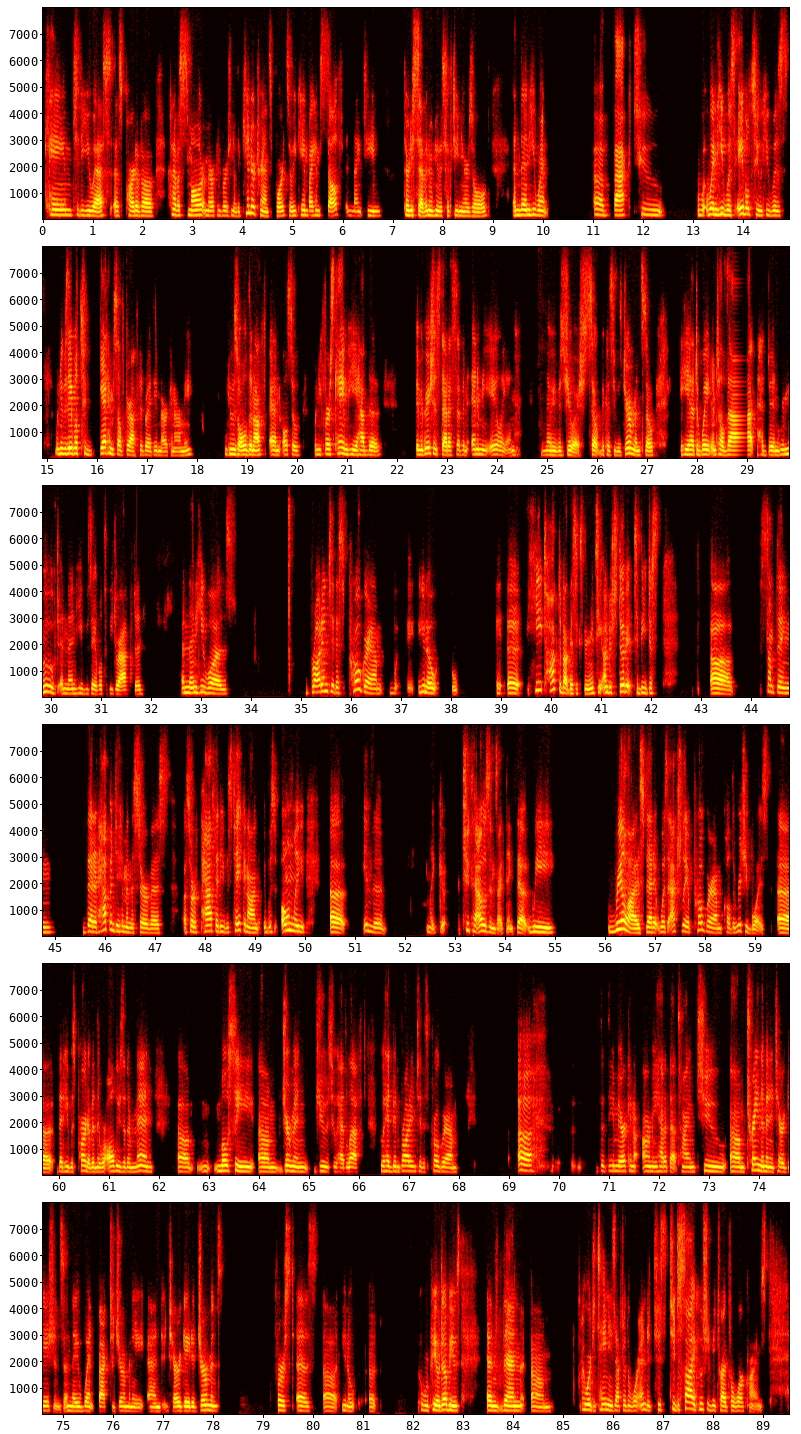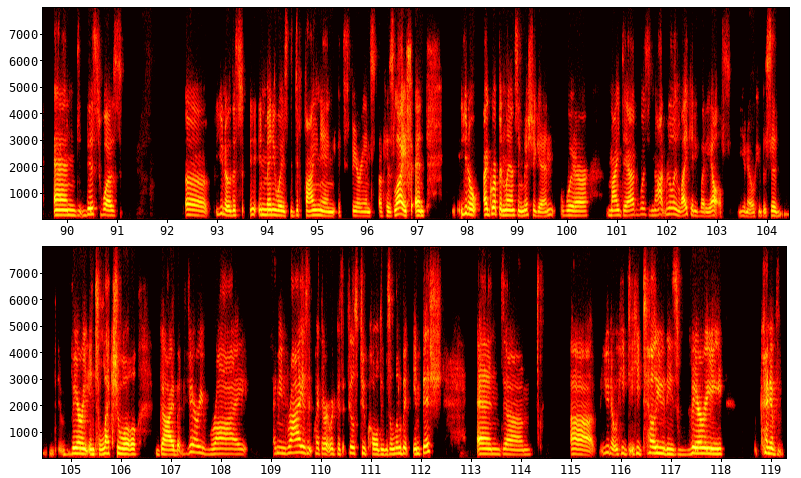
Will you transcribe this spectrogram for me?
came to the US as part of a kind of a smaller American version of the Kindertransport. So he came by himself in 1937 when he was 15 years old. And then he went uh, back to when he was able to, he was when he was able to get himself drafted by the American Army. He was old enough, and also when he first came, he had the immigration status of an enemy alien. You know, he was Jewish, so because he was German, so he had to wait until that had been removed, and then he was able to be drafted. And then he was brought into this program. You know, uh, he talked about this experience. He understood it to be just uh, something that had happened to him in the service, a sort of path that he was taken on. It was only uh, in the like 2000s, I think, that we realized that it was actually a program called the Ritchie Boys uh, that he was part of, and there were all these other men, um, mostly um, German Jews who had left, who had been brought into this program uh, that the American army had at that time to um, train them in interrogations. And they went back to Germany and interrogated Germans first as, uh, you know, uh, who were POWs, and then um, who were detainees after the war ended to, to decide who should be tried for war crimes. And this was, uh, you know, this in many ways the defining experience of his life. And, you know, I grew up in Lansing, Michigan, where my dad was not really like anybody else. You know, he was a very intellectual guy, but very wry. I mean, wry isn't quite the right word because it feels too cold. He was a little bit impish. And, um, uh, you know, he, he'd tell you these very kind of,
